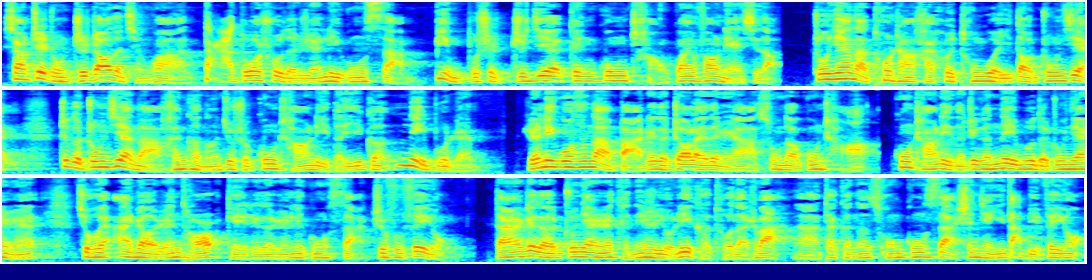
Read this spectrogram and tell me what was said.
像这种直招的情况啊，大多数的人力公司啊，并不是直接跟工厂官方联系的。中间呢，通常还会通过一道中介，这个中介呢，很可能就是工厂里的一个内部人。人力公司呢，把这个招来的人啊送到工厂，工厂里的这个内部的中间人就会按照人头给这个人力公司啊支付费用。当然，这个中间人肯定是有利可图的，是吧？啊，他可能从公司啊申请一大笔费用，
